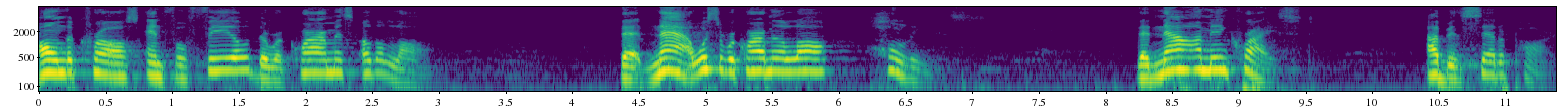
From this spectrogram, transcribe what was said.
on the cross and fulfilled the requirements of the law. That now, what's the requirement of the law? Holiness. That now I'm in Christ, I've been set apart.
